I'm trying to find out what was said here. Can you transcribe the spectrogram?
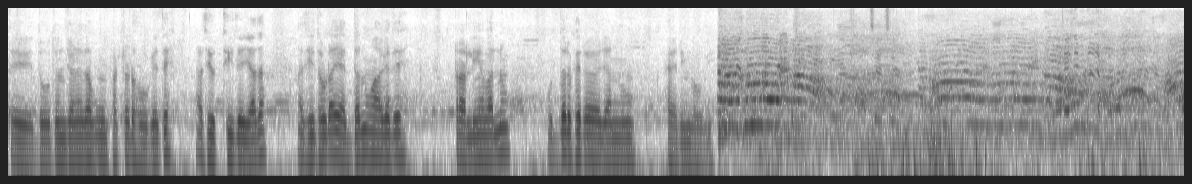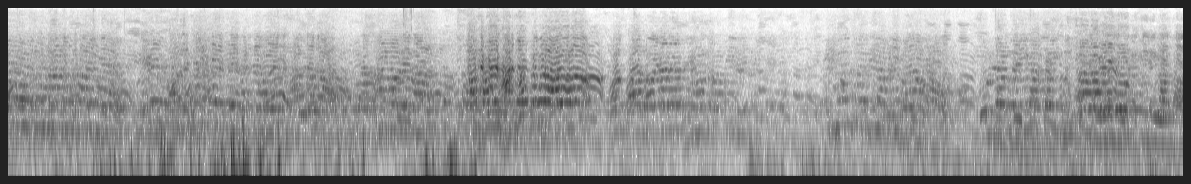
ਤੇ ਦੋ ਤਿੰਨ ਜਣੇ ਦਾ ਊਂ ਫੱਟੜ ਹੋ ਗਏ ਤੇ ਅਸੀਂ ਉੱਥੀ ਤੇ ਜ਼ਿਆਦਾ। ਅਸੀਂ ਥੋੜਾ ਜਿਹਾ ਇੱਧਰ ਨੂੰ ਆ ਗਏ ਤੇ ਟਰਾਲੀਆਂ ਵੱਲ ਨੂੰ। ਉੱਧਰ ਫਿਰ ਜਾਨੂੰ ਫਾਇਰਿੰਗ ਹੋ ਗਈ।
